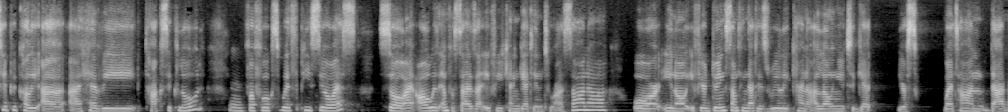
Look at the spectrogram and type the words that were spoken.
typically a, a heavy toxic load mm. for folks with PCOS. So I always emphasize that if you can get into a sauna or you know if you're doing something that is really kind of allowing you to get your sweat on, that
